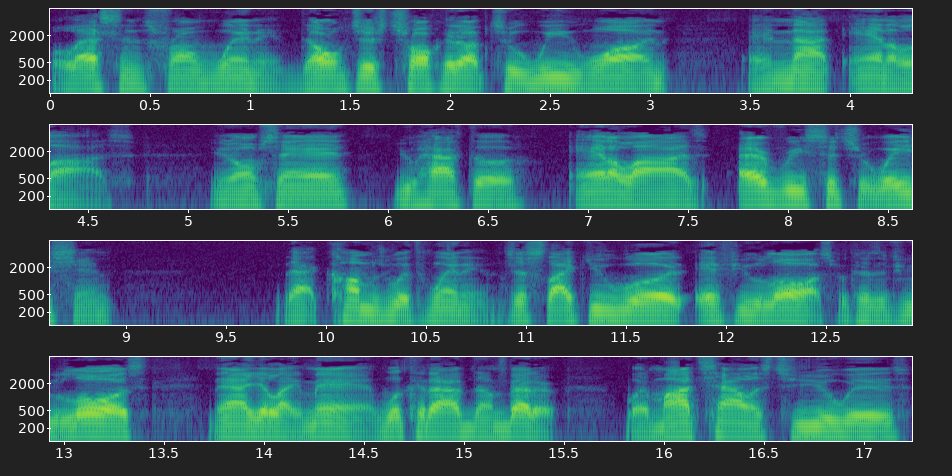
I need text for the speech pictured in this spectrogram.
lessons from winning. Don't just chalk it up to we won and not analyze. You know what I'm saying? You have to analyze every situation that comes with winning, just like you would if you lost. Because if you lost, now you're like, man, what could I have done better? But my challenge to you is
